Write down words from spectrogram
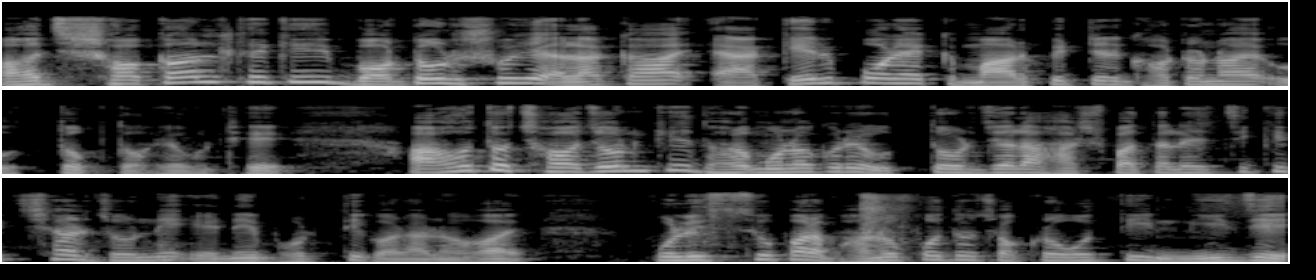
আজ সকাল থেকেই বটরসই এলাকায় একের পর এক মারপিটের ঘটনায় উত্তপ্ত হয়ে ওঠে। আহত ছজনকে ধর্মনগরের উত্তর জেলা হাসপাতালে চিকিৎসার জন্য এনে ভর্তি করানো হয়। পুলিশ সুপার ভানুপদ চক্রবর্তী নিজে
